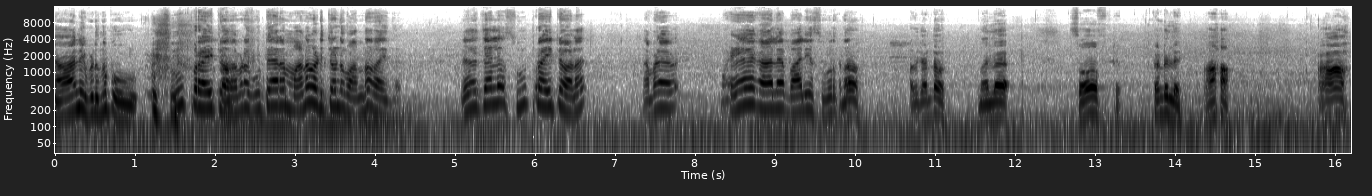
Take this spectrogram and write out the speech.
ഞാൻ ഇവിടുന്ന് പോകൂ. സൂപ്പർ ഐറ്റം നമ്മുടെ കൂട്ടുകാരൻ മണം അടിച്ചോണ്ട് വന്നതാ ഇത്. എന്ന് വെച്ചാൽ സൂപ്പർ ഐറ്റം ആണ്. നമ്മുടെ പഴയ കാല ബാല്യ സുഹൃത്ത്. അത് കണ്ടോ? നല്ല സോഫ്റ്റ് കണ്ടില്ലേ? ആഹാ. ആ.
